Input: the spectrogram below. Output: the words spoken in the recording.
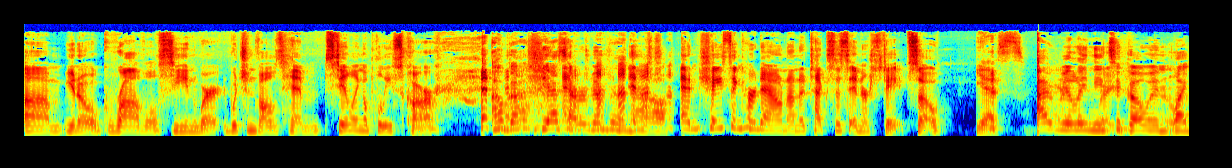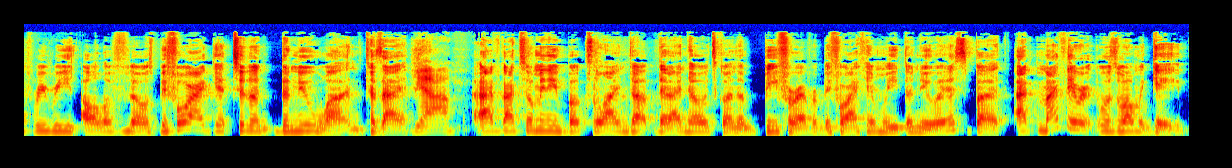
um, you know, grovel scene where which involves him stealing a police car. oh gosh, yes, and, I remember now. And, and, chasing her down on a Texas interstate. So yes. I really need right. to go and like reread all of those before I get to the the new one because I yeah I've got so many books lined up that I know it's going to be forever before I can read the newest. But I, my favorite was the one with Gabe.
